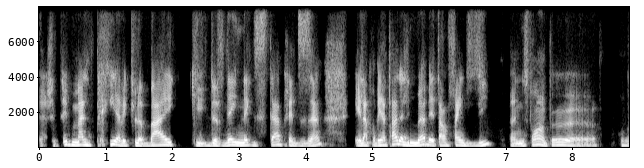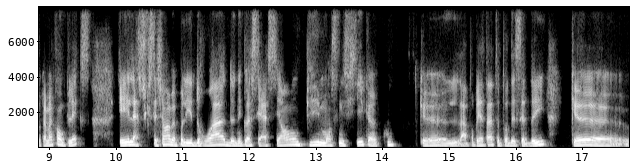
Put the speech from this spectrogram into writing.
Ben, j'étais mal pris avec le bail qui devenait inexistant après 10 ans. Et la propriétaire de l'immeuble est en fin de vie. Une histoire un peu euh, vraiment complexe. Et la succession n'avait pas les droits de négociation, puis m'ont signifié qu'un coup que la propriétaire était pour décéder, que euh,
